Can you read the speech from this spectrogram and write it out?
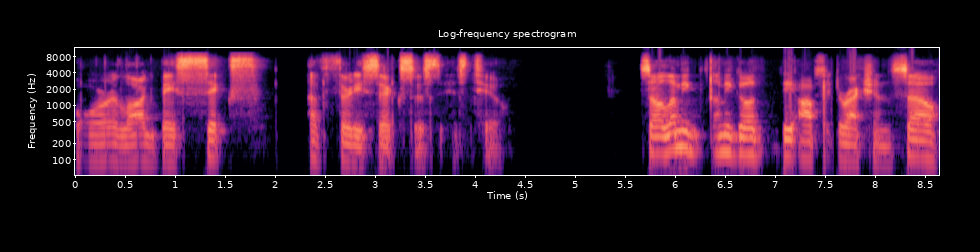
or log base 6 of 36 is, is 2. So let me let me go the opposite direction. So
